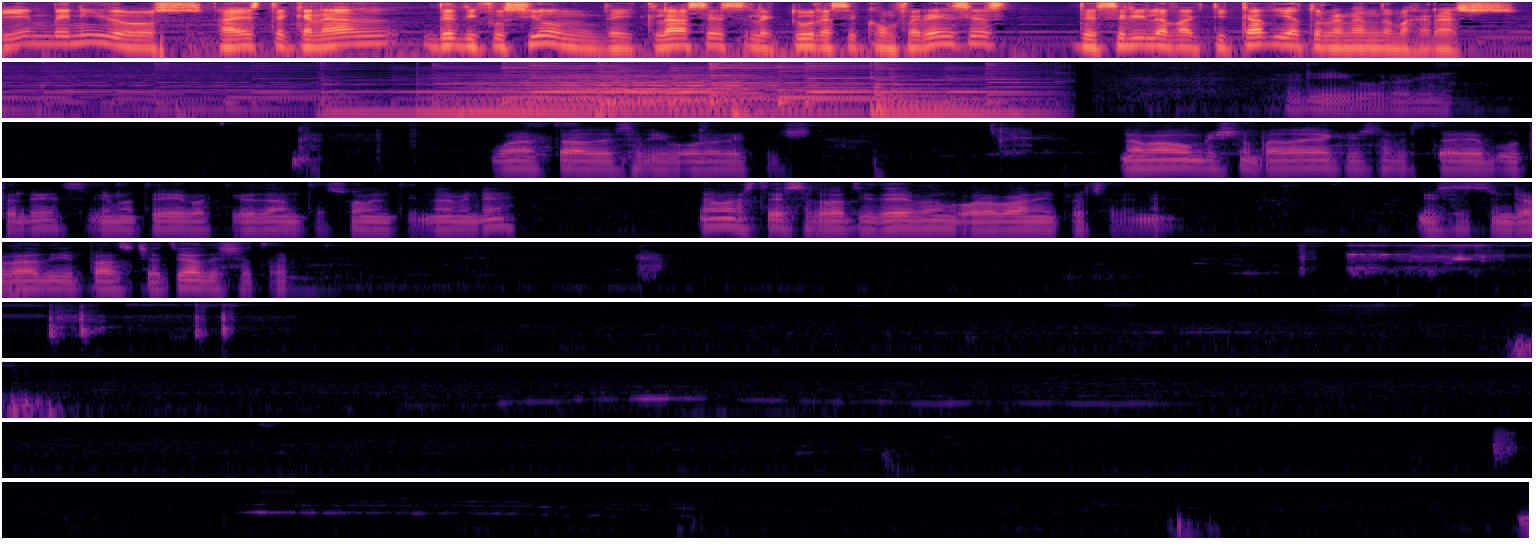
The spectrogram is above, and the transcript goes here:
Bienvenidos a este canal de difusión de clases, lecturas y conferencias de Srila Bhaktikavya Tolananda Maharaj. Buenas tardes, Haribol de Krishna. Nama Om Vishnu Padaya Krishna Vistaya Bhutale Srimate Bhaktivedanta Swami Namine Namaste Sarvati Devam Gauravani Pracharine This is Sundavadi past Jatyadishatani.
